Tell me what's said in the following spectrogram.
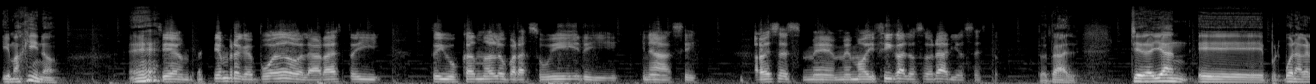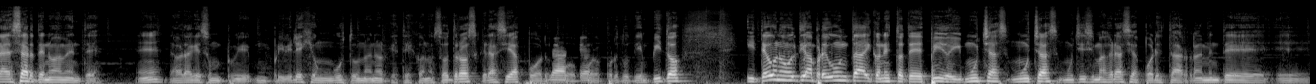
imagino. ¿Eh? Siempre, siempre que puedo, la verdad estoy, estoy buscando algo para subir y, nada, sí. A veces me, modifica los horarios esto. Total. Che, Dayan, eh, bueno, agradecerte nuevamente. ¿Eh? La verdad que es un, privilegio, un gusto, un honor que estés con nosotros. Gracias por, por, tu tiempito. Y te hago una última pregunta y con esto te despido. Y muchas, muchas, muchísimas gracias por estar. Realmente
